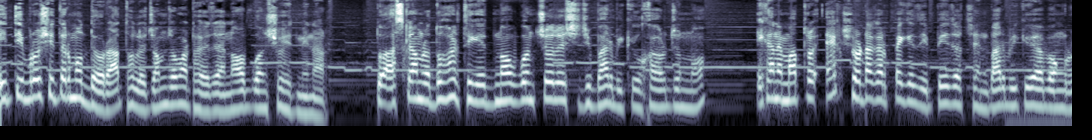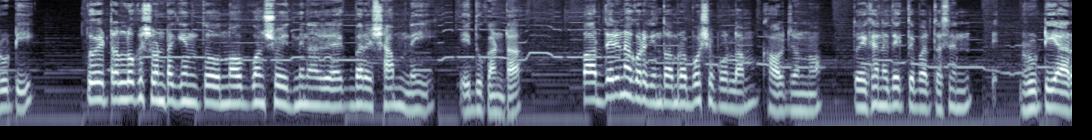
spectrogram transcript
এই তীব্র শীতের মধ্যেও রাত হলে জমজমাট হয়ে যায় নবগঞ্জ শহীদ মিনার। তো আজকে আমরা দোহার থেকে নবগঞ্জ চলে এসেছি বারবিকিউ খাওয়ার জন্য। এখানে মাত্র একশো টাকার প্যাকেজে পেয়ে যাচ্ছেন বারবিকিউ এবং রুটি। তো এটার লোকেশনটা কিন্তু নবগঞ্জ শহীদ মিনারের একবারে সামনেই এই দোকানটা। তো আর দেরি না করে কিন্তু আমরা বসে পড়লাম খাওয়ার জন্য। তো এখানে দেখতে পারতেছেন রুটি আর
